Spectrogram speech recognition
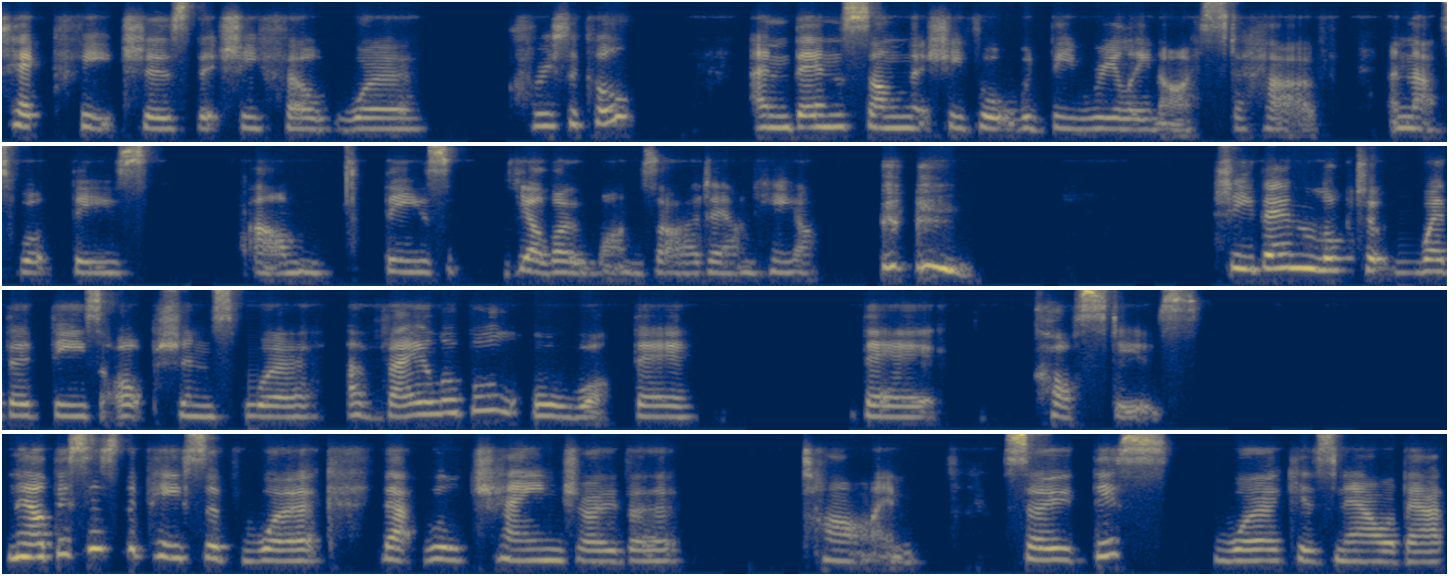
tech features that she felt were critical and then some that she thought would be really nice to have. And that's what these, um, these yellow ones are down here. she then looked at whether these options were available or what their, their cost is. Now, this is the piece of work that will change over time. So this work is now about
